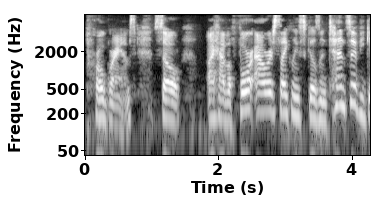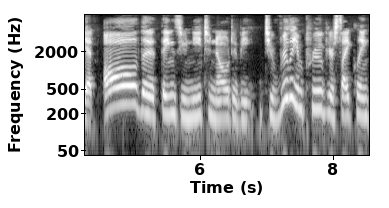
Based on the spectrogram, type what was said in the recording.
programs. So I have a four hour cycling skills intensive. You get all the things you need to know to be to really improve your cycling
